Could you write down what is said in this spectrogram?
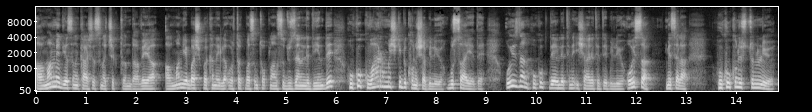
Alman medyasının karşısına çıktığında veya Almanya Başbakanı ile ortak basın toplantısı düzenlediğinde hukuk varmış gibi konuşabiliyor bu sayede. O yüzden hukuk devletine işaret edebiliyor. Oysa mesela hukukun üstünlüğü,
